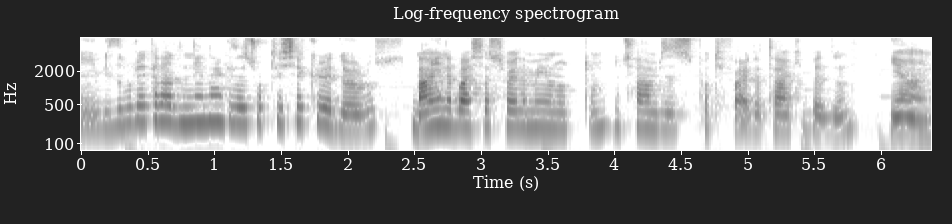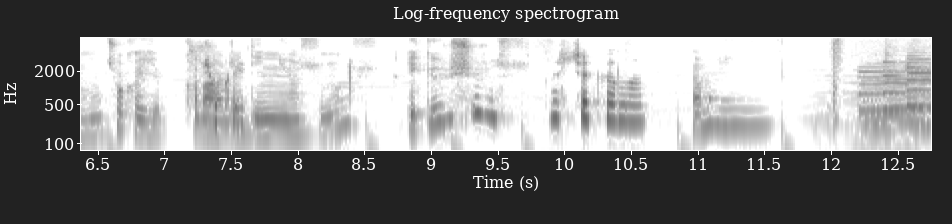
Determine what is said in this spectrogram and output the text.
e, bizi buraya kadar dinleyen herkese çok teşekkür ediyoruz. Ben yine başta söylemeyi unuttum. Lütfen bizi Spotify'da takip edin. Yani çok ayıp. Bu kadar Çok da ayıp. dinliyorsunuz. E görüşürüz. Hoşçakalın. Bye bye.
